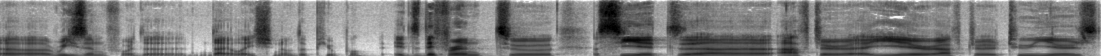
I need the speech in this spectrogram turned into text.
uh, reason for the dilation of the pupil. It's different to see it uh, after a year, after two years,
